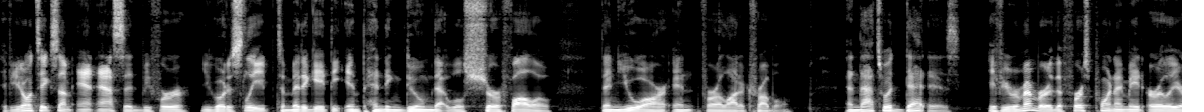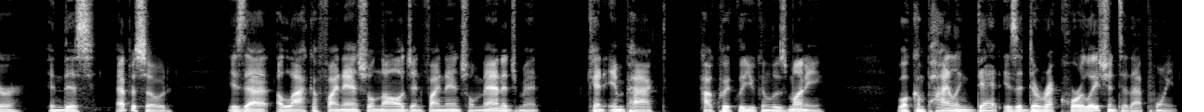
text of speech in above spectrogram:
If you don't take some antacid before you go to sleep to mitigate the impending doom that will sure follow, then you are in for a lot of trouble. And that's what debt is. If you remember, the first point I made earlier in this episode is that a lack of financial knowledge and financial management can impact how quickly you can lose money. Well, compiling debt is a direct correlation to that point.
